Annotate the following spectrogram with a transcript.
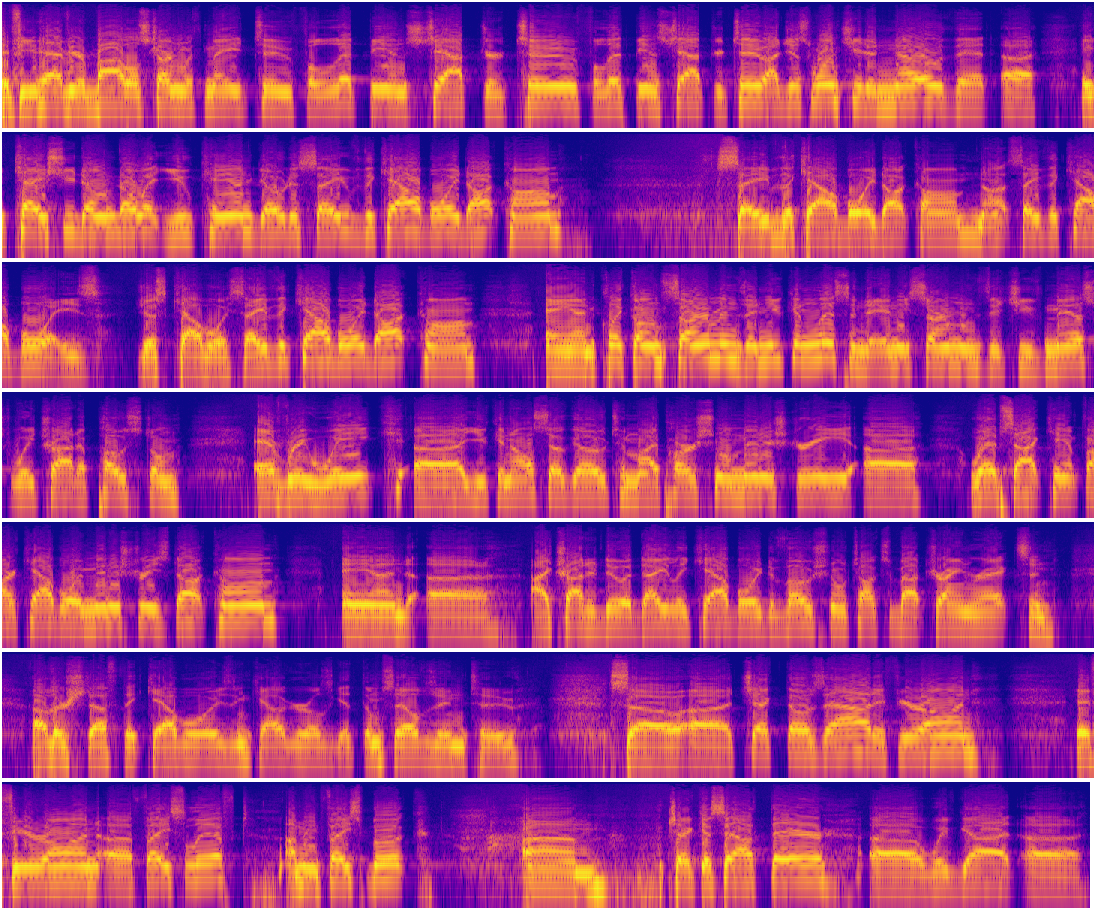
If you have your Bibles, turn with me to Philippians chapter 2. Philippians chapter 2. I just want you to know that uh, in case you don't know it, you can go to SaveTheCowboy.com. SaveTheCowboy.com, not Save the Cowboys, just Cowboy. SaveTheCowboy.com and click on sermons, and you can listen to any sermons that you've missed. We try to post them every week. Uh, you can also go to my personal ministry uh, website, campfirecowboyministries.com. And uh, I try to do a daily cowboy devotional, talks about train wrecks and other stuff that cowboys and cowgirls get themselves into. So uh, check those out. If you're on if you're on uh, Facelift, I mean Facebook, um, check us out there. Uh, we've got uh,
